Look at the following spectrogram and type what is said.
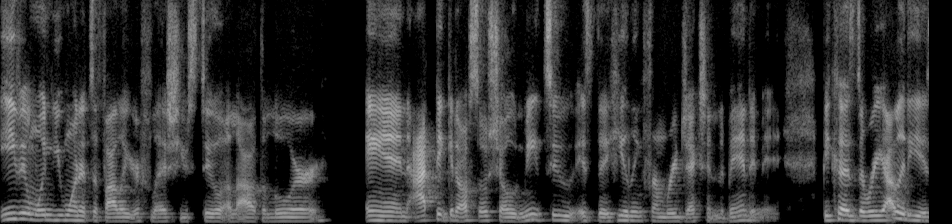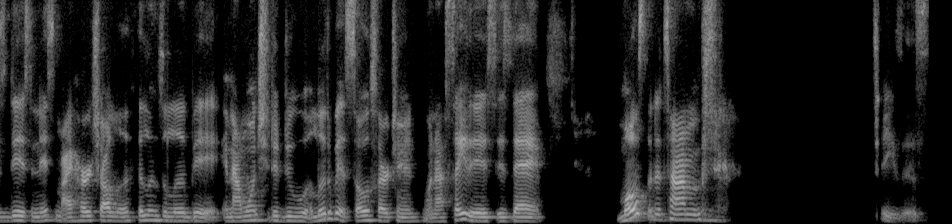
Even when you wanted to follow your flesh, you still allowed the Lord. And I think it also showed me too is the healing from rejection and abandonment. Because the reality is this, and this might hurt y'all little feelings a little bit. And I want you to do a little bit soul searching when I say this, is that most of the time, Jesus,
